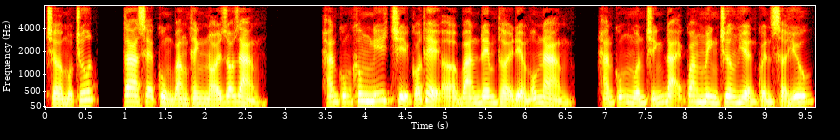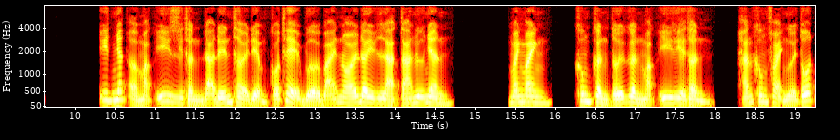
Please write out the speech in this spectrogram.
chờ một chút, ta sẽ cùng băng thanh nói rõ ràng. Hắn cũng không nghĩ chỉ có thể ở ban đêm thời điểm ôm nàng, hắn cũng muốn chính đại quang minh trương hiển quyền sở hữu. Ít nhất ở mặc y di thần đã đến thời điểm có thể bừa bãi nói đây là ta nữ nhân. Manh manh, không cần tới gần mặc y di thần, hắn không phải người tốt.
